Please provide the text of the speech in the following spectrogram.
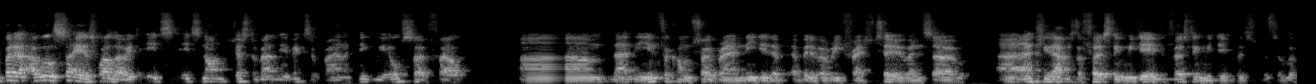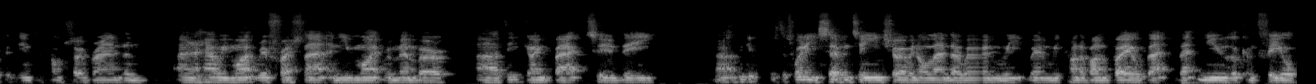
but I will say as well though, it, it's it's not just about the Avixa brand. I think we also felt um, that the InfoComm show brand needed a, a, bit of a refresh too, and so uh, actually, that was the first thing we did. The first thing we did was, was to look at the InfoComm show brand and, and how we might refresh that. And you might remember, uh, I think, going back to the, uh, I think it was the 2017 show in Orlando when we when we kind of unveiled that that new look and feel.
